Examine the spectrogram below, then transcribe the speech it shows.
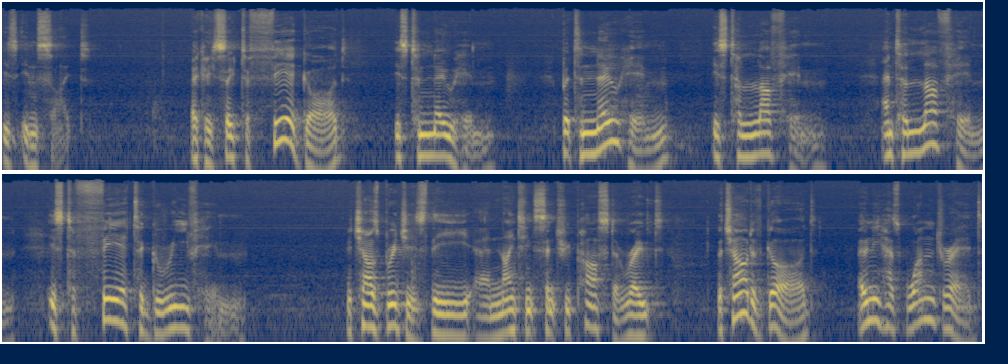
is insight. Okay, so to fear God is to know Him, but to know Him is to love Him, and to love Him is to fear to grieve Him. Charles Bridges, the uh, 19th century pastor, wrote The child of God only has one dread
